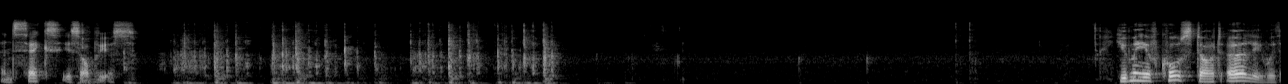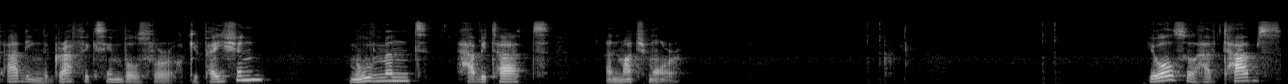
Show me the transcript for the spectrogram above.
and sex is obvious. You may of course start early with adding the graphic symbols for occupation, movement, habitat, and much more. You also have tabs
